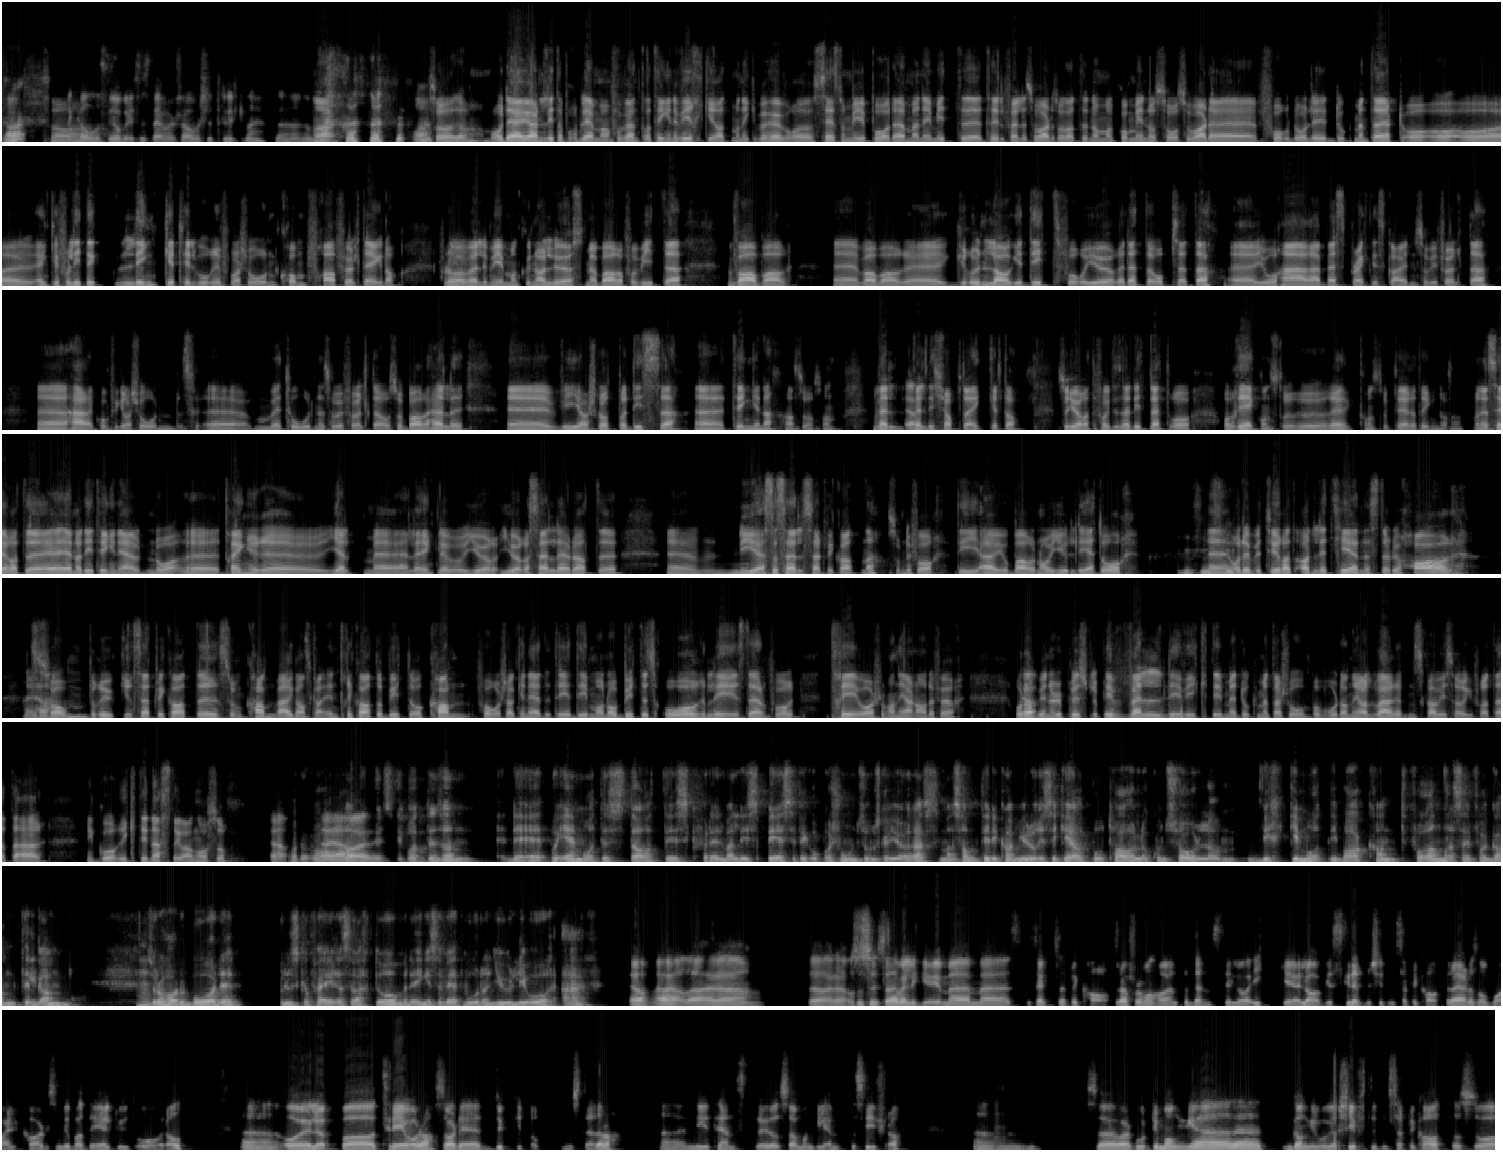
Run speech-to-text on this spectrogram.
nei. Så, det kalles jobber i systemer som slutter å virke, nei. Det, nei. Så, og det er jo litt av problemet. Man forventer at tingene virker, at man ikke behøver å se så mye på det. Men i mitt uh, tilfelle så var det sånn at når man kom inn og så, så var det for dårlig dokumentert. Og, og, og egentlig for lite linker til hvor informasjonen kom fra, følte jeg da. For det var mm. veldig mye man kunne ha løst med bare å få vite hva var Eh, hva var eh, grunnlaget ditt for å gjøre dette oppsettet? Eh, jo, her er best practice-guiden som vi fulgte. Her er konfigurasjonsmetodene som vi fulgte. Og så bare heller vi har slått på disse tingene. Altså sånn veld, ja. veldig kjapt og enkelt. da, Som gjør at det faktisk er litt lettere å, å rekonstru, rekonstruktere ting. Da. Men jeg ser at en av de tingene jeg nå trenger hjelp med, eller egentlig å gjøre, gjøre selv, det er jo det at eh, nye SSL-sertifikatene som du får, de er jo bare nå gyldige et år. Eh, og det betyr at alle tjenester du har ja. som bruker sertifikater som kan være ganske intrikate å bytte og kan forårsake nedetid, de må nå byttes årlig istedenfor tre år som man gjerne hadde før. Og da begynner det plutselig å bli veldig viktig med dokumentasjon på hvordan i all verden skal vi sørge for at dette her går riktig neste gang også. Ja. Og da har plutselig fått en sånn det er på en måte statisk, for det er en veldig spesifikk operasjon som skal gjøres. Men samtidig kan du risikere at portal og konsoll og virkemåten i bakkant forandrer seg fra gang til gang. Mm. Så da har du både at jul skal feires hvert år, men det er ingen som vet hvordan jul i år er. Ja, ja, ja det er, eh, er Og så syns jeg det er veldig gøy med, med spesielt sertifikater. For man har en tendens til å ikke lage skreddersydde sertifikater. Det er noe sånn wildcard som blir bare delt ut overalt. Eh, og i løpet av tre år da, så har det dukket opp noen steder. da. Eh, nye tjenester, og så har man glemt å si fra. Eh, så jeg har vært borti mange ganger hvor vi har skiftet ut sertifikat, og så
